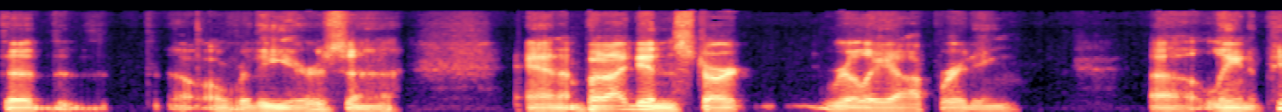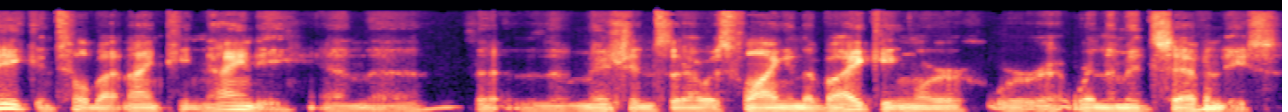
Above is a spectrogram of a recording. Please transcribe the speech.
the, the over the years, uh, and but I didn't start really operating uh, lean of peak until about 1990, and the, the the missions that I was flying in the Viking were were were in the mid 70s.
